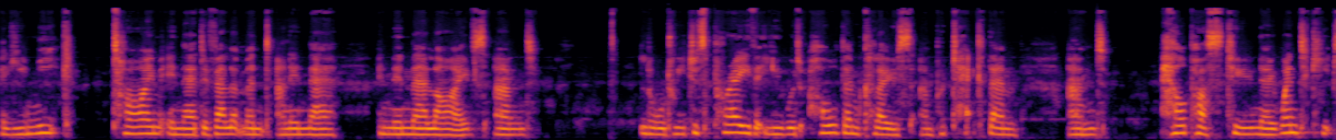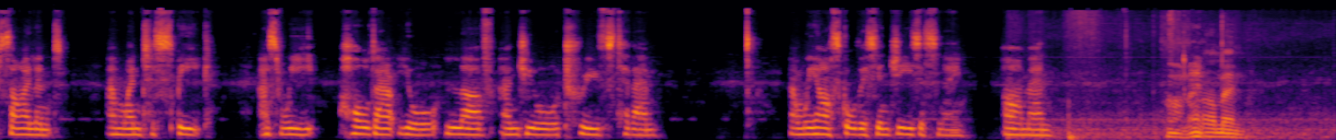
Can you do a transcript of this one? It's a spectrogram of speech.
a unique time in their development and in their and in their lives. And Lord, we just pray that you would hold them close and protect them and help us to know when to keep silent and when to speak as we hold out your love and your truths to them. And we ask all this in Jesus' name. Amen. Amen. Amen.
